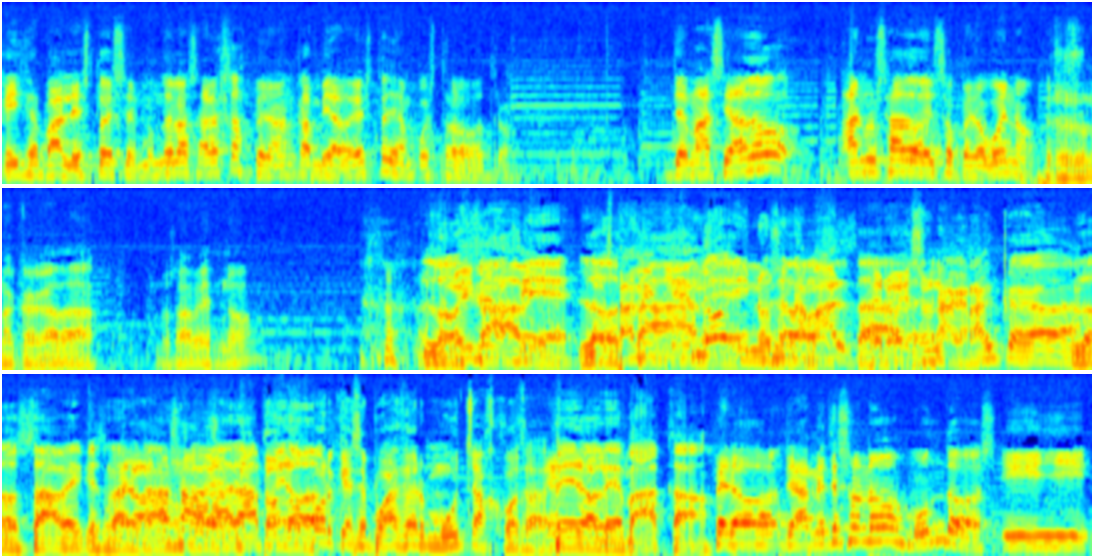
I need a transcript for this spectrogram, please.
que dices, vale, esto es el mundo de las abejas, pero han cambiado esto y han puesto lo otro. Demasiado han usado eso, pero bueno. Pero es una cagada, lo sabes, ¿no? Lo así, sabe, lo, está sabe, diciendo y no suena lo mal, pero sabe. es una gran cagada. Lo sabe que es una Pero gran vamos a ver, cagada, Todo pero, porque se puede hacer muchas cosas. pero de vaca. Pero realmente son nuevos mundos y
